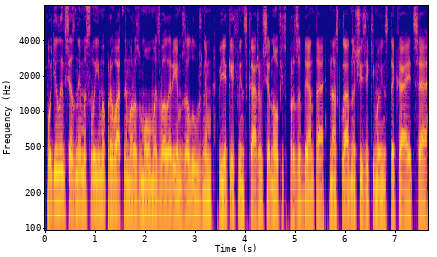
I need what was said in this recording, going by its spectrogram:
поділився з ними своїми приватними розмовами з Валерієм Залужним, в яких він скаржився на офіс президента, на складнощі, з якими він стикається.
